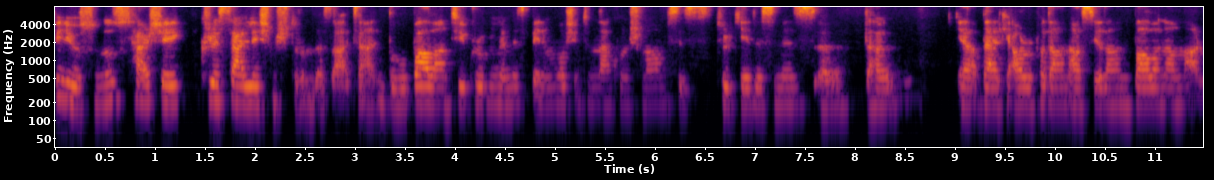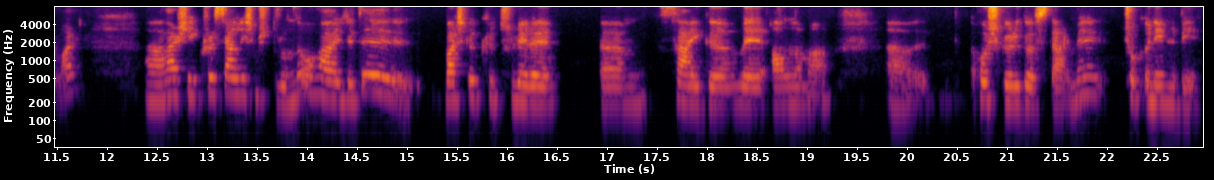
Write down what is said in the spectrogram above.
biliyorsunuz her şey küreselleşmiş durumda zaten. Bu bağlantıyı kurabilmemiz benim Washington'dan konuşmam, siz Türkiye'desiniz, daha ya belki Avrupa'dan, Asya'dan bağlananlar var. Her şey küreselleşmiş durumda. O halde de başka kültürlere saygı ve anlama, hoşgörü gösterme çok önemli bir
